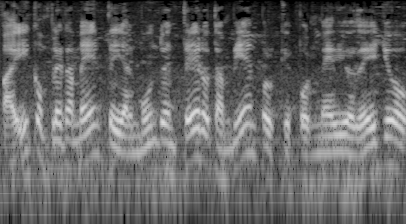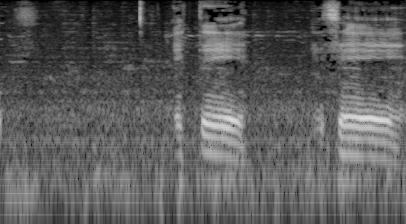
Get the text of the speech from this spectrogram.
país completamente y al mundo entero también, porque por medio de ello este, se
